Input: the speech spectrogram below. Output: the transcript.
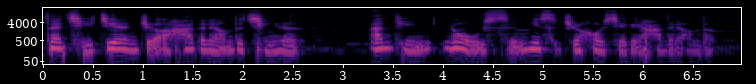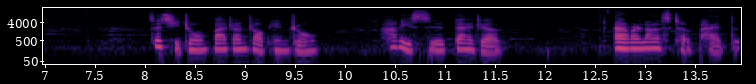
在其继任者哈德良的情人安提诺乌斯溺死之后写给哈德良的。在其中八张照片中，哈里斯戴着 Everlast 牌的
